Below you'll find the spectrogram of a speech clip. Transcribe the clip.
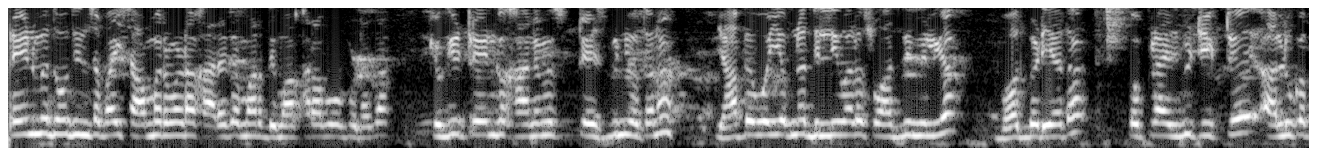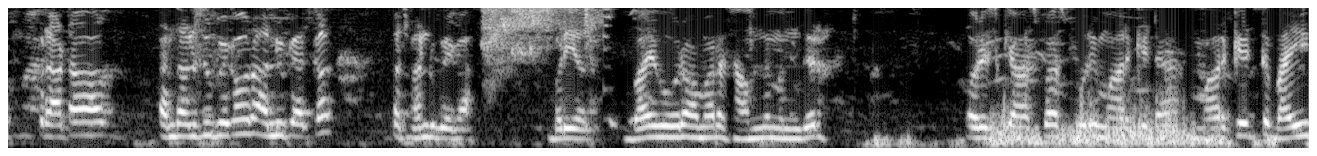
ट्रेन में दो दिन से भाई सांभर वड़ा खा रहे थे। हमारा दिमाग खराब हो पड़ा था। क्योंकि ट्रेन का खाने में टेस्ट भी नहीं होता ना। यहाँ पे वही अपना दिल्ली वाला स्वाद भी मिल गया, बहुत बढ़िया था। और प्राइस भी ठीक थे, आलू का पराठा पैंतालीस रुपये का और आलू प्याज का पचपन रुपये का। बढ़िया था। भाई वो रहा हमारे सामने मंदिर और इसके आसपास पूरी मार्केट है। मार्केट भाई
